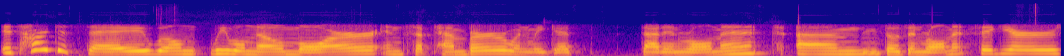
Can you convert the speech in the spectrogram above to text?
it's hard to say. We'll we will know more in September when we get that enrollment, um, those enrollment figures.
